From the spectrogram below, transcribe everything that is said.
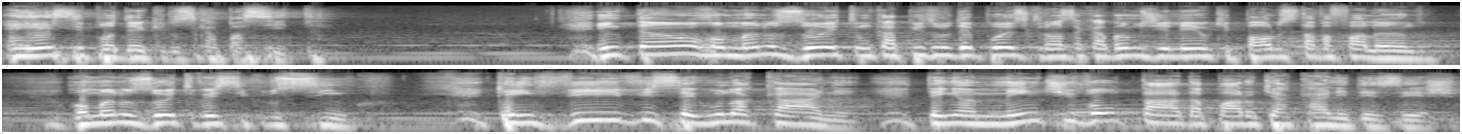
É esse poder que nos capacita. Então, Romanos 8, um capítulo depois que nós acabamos de ler o que Paulo estava falando. Romanos 8, versículo 5. Quem vive segundo a carne tem a mente voltada para o que a carne deseja.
